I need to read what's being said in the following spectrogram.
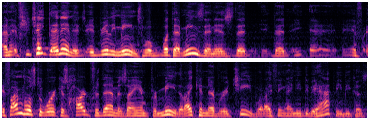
And if you take that in, it, it really means, well, what that means then is that, that uh, if, if I'm supposed to work as hard for them as I am for me, that I can never achieve what I think I need to be happy because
